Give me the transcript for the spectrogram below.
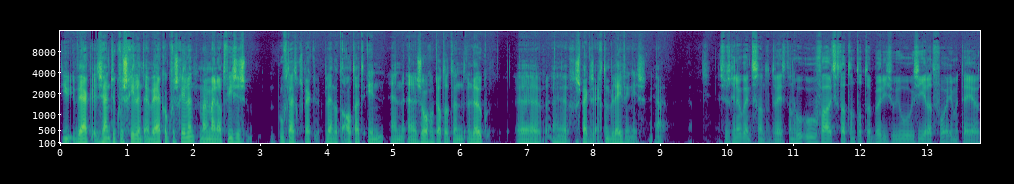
die werken, zijn natuurlijk verschillend en werken ook verschillend. Maar mijn advies is, proeftijdgesprek, plan dat altijd in. En uh, zorg ook dat het een leuk uh, gesprek is, echt een beleving is. Ja. Het is misschien ook interessant om te weten van hoe, hoe verhoudt zich dat dan tot de buddies? Hoe, zie je dat voor je, Matteo?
